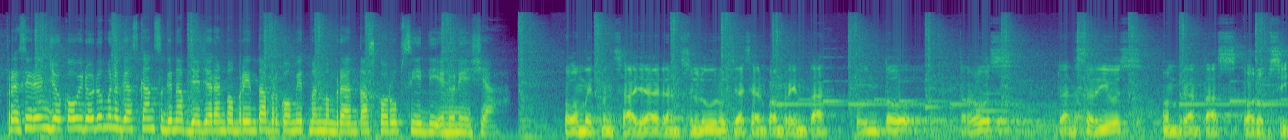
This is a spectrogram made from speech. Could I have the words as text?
Presiden Joko Widodo menegaskan segenap jajaran pemerintah berkomitmen memberantas korupsi di Indonesia. Komitmen saya dan seluruh jajaran pemerintah untuk terus dan serius memberantas korupsi.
